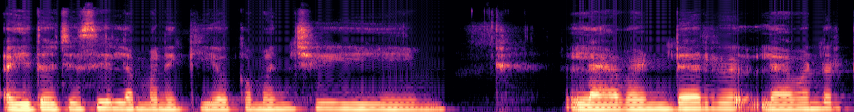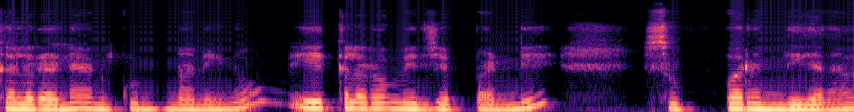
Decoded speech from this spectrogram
ఇది వచ్చేసి ఇలా మనకి ఒక మంచి లావెండర్, లావెండర్ కలర్ అనే అనుకుంటున్నా నేను. ఏ కలరో మీరు చెప్పండి. సూపర్ ఉంది కదా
